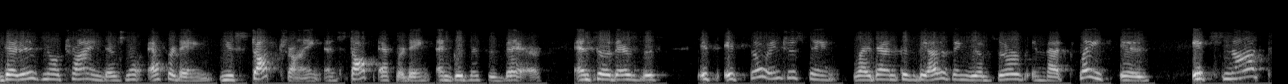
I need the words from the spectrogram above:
there is no trying, there's no efforting. You stop trying and stop efforting, and goodness is there. And so there's this. It's it's so interesting, right, Dan? Because the other thing we observe in that place is it's not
